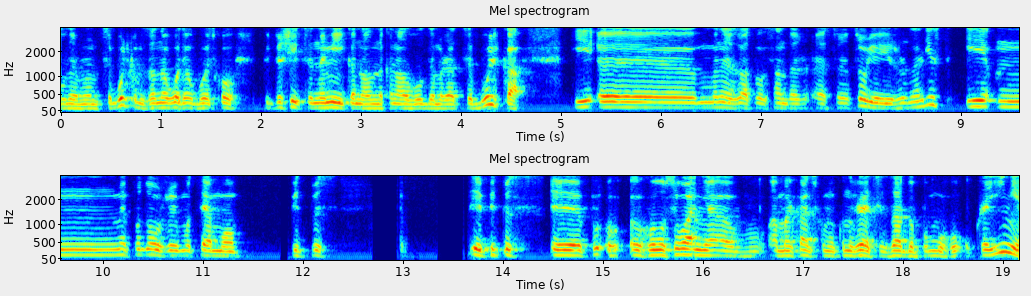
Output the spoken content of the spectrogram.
Володимиром Цибульком. За нагоди обов'язково підпишіться на мій канал, на канал Володимира Цибулька. І е, мене звати Олександр е, Серецов, я є журналіст, і м, ми продовжуємо тему підпис. е, Підпис е, голосування в американському конгресі за допомогу Україні.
